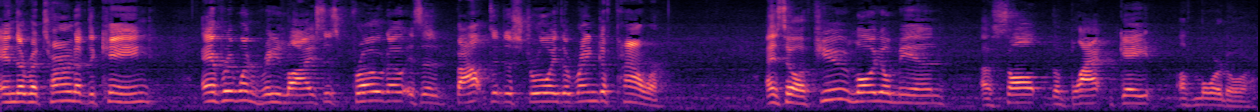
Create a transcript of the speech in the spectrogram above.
In the return of the king, everyone realizes Frodo is about to destroy the Ring of Power. And so a few loyal men assault the Black Gate of Mordor.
